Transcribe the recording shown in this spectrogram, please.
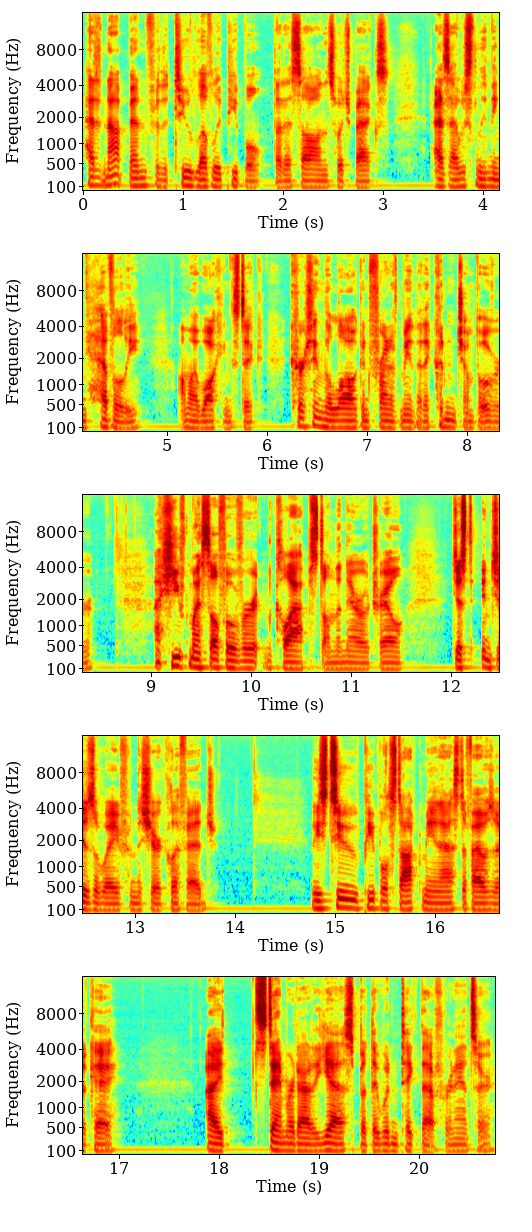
Had it not been for the two lovely people that I saw on the switchbacks, as I was leaning heavily on my walking stick, cursing the log in front of me that I couldn't jump over, I heaved myself over it and collapsed on the narrow trail, just inches away from the sheer cliff edge. These two people stopped me and asked if I was okay. I stammered out a yes, but they wouldn't take that for an answer.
